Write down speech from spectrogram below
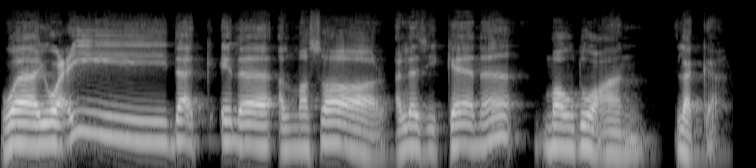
ويعيدك إلى المسار الذي كان موضوعا لك.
